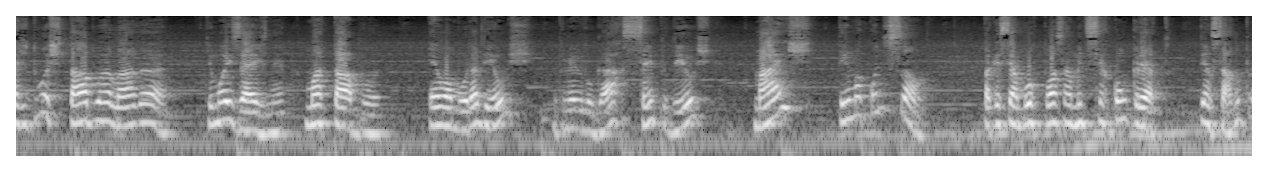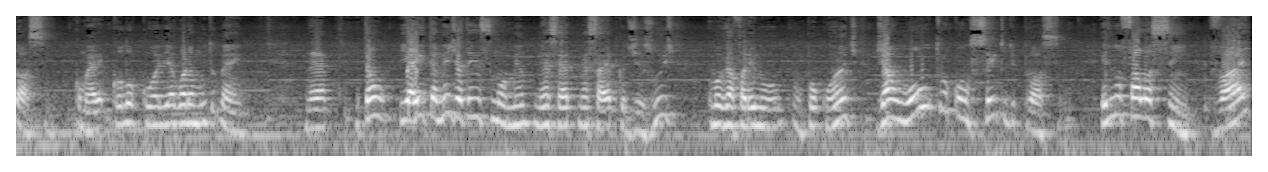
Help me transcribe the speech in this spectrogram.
as duas tábuas lá da, de Moisés. Né? Uma tábua é o amor a Deus, em primeiro lugar, sempre Deus, mas tem uma condição para que esse amor possa realmente ser concreto, pensar no próximo como a Eric colocou ali agora muito bem. Né? Então, e aí também já tem nesse momento, nessa época, nessa época de Jesus, como eu já falei no, um pouco antes, já um outro conceito de próximo. Ele não fala assim, vai,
